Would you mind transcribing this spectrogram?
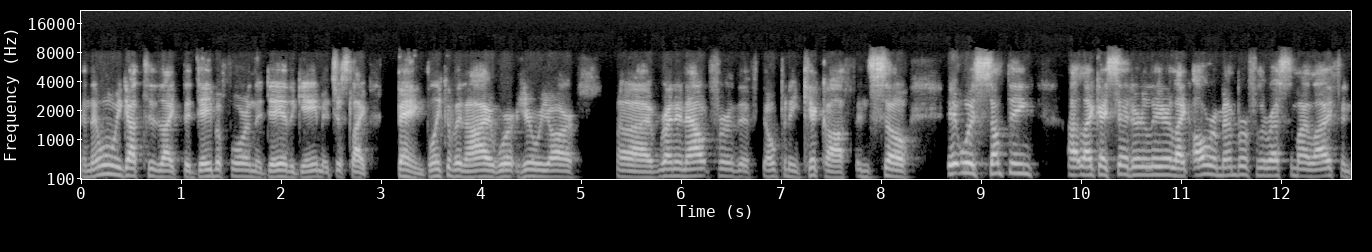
and then when we got to like the day before and the day of the game, it just like bang, blink of an eye. We're here. We are uh, running out for the, opening kickoff, and so it was something. Uh, like I said earlier, like I'll remember for the rest of my life, and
